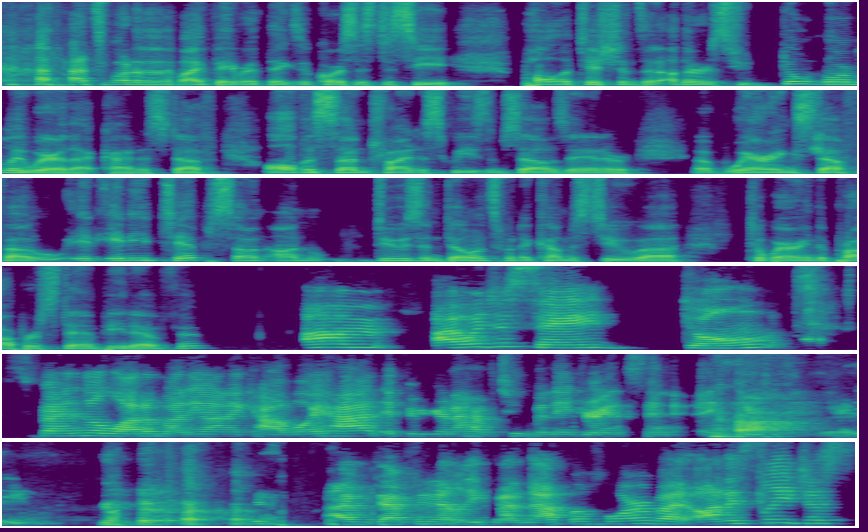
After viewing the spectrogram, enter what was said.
that's one of the, my favorite things, of course, is to see politicians and others who don't normally wear that kind of stuff all of a sudden trying to squeeze themselves in or uh, wearing stuff. Uh, any tips on on do's and don'ts when it comes to uh, to wearing the proper stampede outfit? Um, I would just say don't spend a lot of money on a cowboy hat if you're gonna have too many drinks and, and I've definitely done that before, but honestly, just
